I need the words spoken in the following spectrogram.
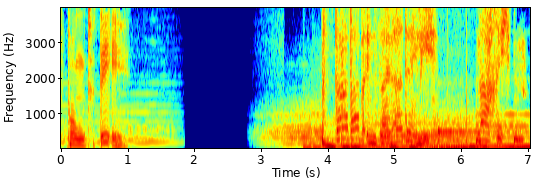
www.startup.de. Startup Insider Daily. Nachrichten.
